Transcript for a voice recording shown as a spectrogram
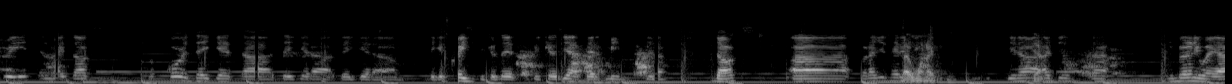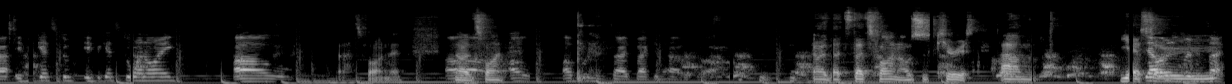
street, and my dogs, of course, they get uh, they get uh, they get um they get crazy because they because yeah, they, I mean you know, dogs. Uh, but I just hate it. want to. You know, Yeah. I just. Uh, but anyway, uh, if it gets too if it gets too annoying, I'll. That's fine, man. No, it's fine. I'll, I'll put it inside back in the house. No, that's that's fine. I was just curious. Um, yeah. yeah, so I'll just put it inside.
